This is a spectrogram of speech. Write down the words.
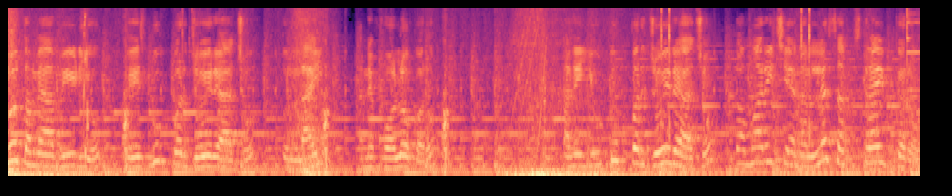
જો તમે આ વીડિયો ફેસબુક પર જોઈ રહ્યા છો, તો લાઈક અને ફોલો કરો. અને યુટ્યુબ પર જોઈ રહ્યા છો, તો અમારી ચેનલને સબસ્ક્રાઈબ કરો.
